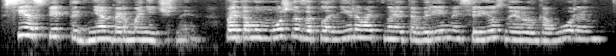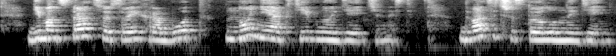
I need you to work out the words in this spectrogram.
Все аспекты дня гармоничные, поэтому можно запланировать на это время серьезные разговоры, демонстрацию своих работ, но не активную деятельность. 26 лунный день.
